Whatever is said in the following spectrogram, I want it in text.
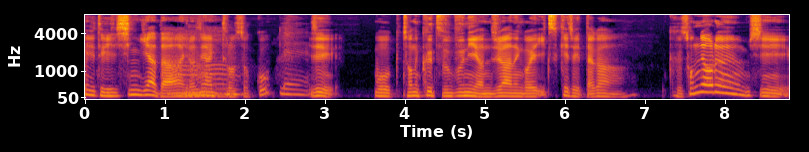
이게 되게 신기하다 아. 이런 생각이 들었었고 네. 이제 뭐 저는 그 두 분이 연주하는 거에 익숙해져 있다가 그 손여름 씨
